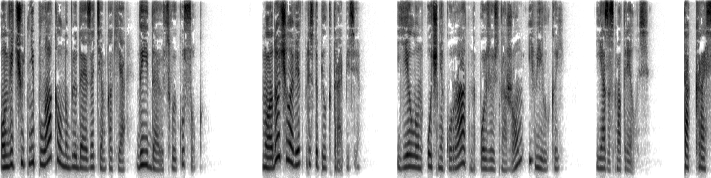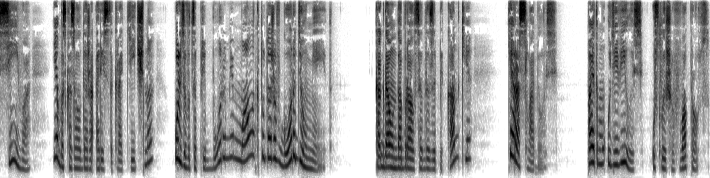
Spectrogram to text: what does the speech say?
Он ведь чуть не плакал, наблюдая за тем, как я доедаю свой кусок. Молодой человек приступил к трапезе. Ел он очень аккуратно, пользуясь ножом и вилкой. Я засмотрелась. Так красиво, я бы сказала даже аристократично, пользоваться приборами мало кто даже в городе умеет. Когда он добрался до запеканки, я расслабилась, поэтому удивилась, услышав вопрос.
